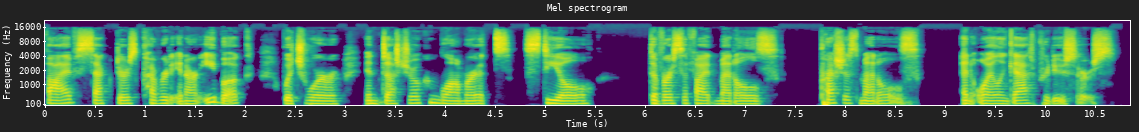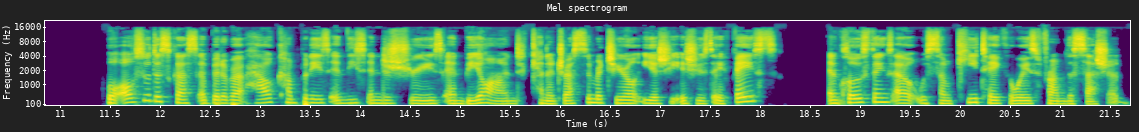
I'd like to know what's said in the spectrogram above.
five sectors covered in our ebook, which were industrial conglomerates, steel, diversified metals, precious metals, and oil and gas producers. We'll also discuss a bit about how companies in these industries and beyond can address the material ESG issues they face and close things out with some key takeaways from the session.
